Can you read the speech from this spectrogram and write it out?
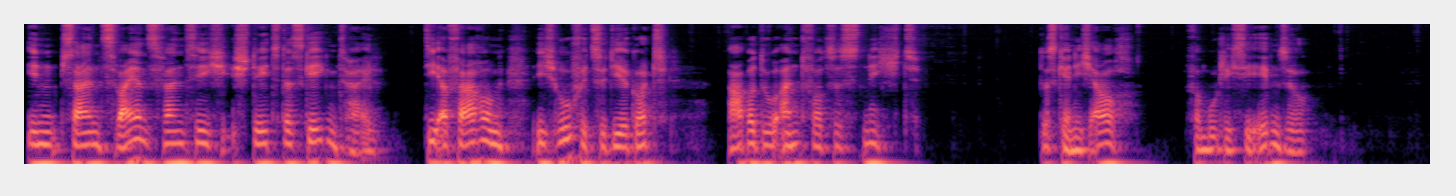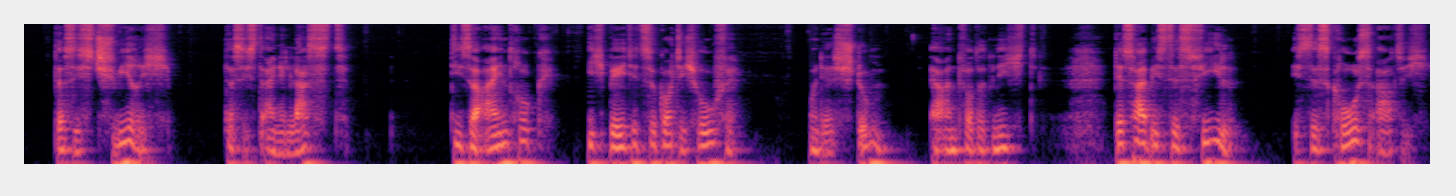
in Psalm 22 steht das Gegenteil die Erfahrung, ich rufe zu dir, Gott, aber du antwortest nicht. Das kenne ich auch, vermutlich Sie ebenso. Das ist schwierig, das ist eine Last. Dieser Eindruck, ich bete zu Gott, ich rufe, und er ist stumm, er antwortet nicht. Deshalb ist es viel, ist es großartig,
